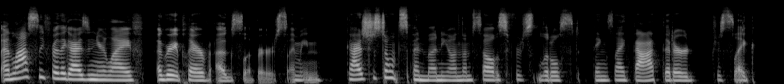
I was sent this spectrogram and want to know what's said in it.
And lastly, for the guys in your life, a great player of UGG slippers. I mean, guys just don't spend money on themselves for little st- things like that that are just like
